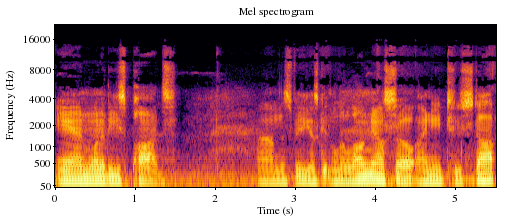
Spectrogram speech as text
and one of these pods um, this video is getting a little long now, so I need to stop.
